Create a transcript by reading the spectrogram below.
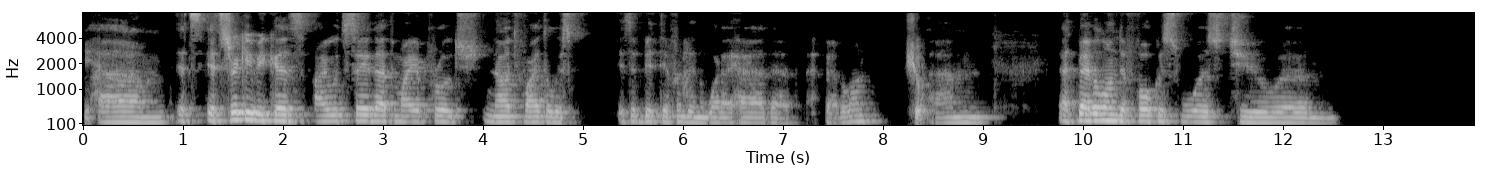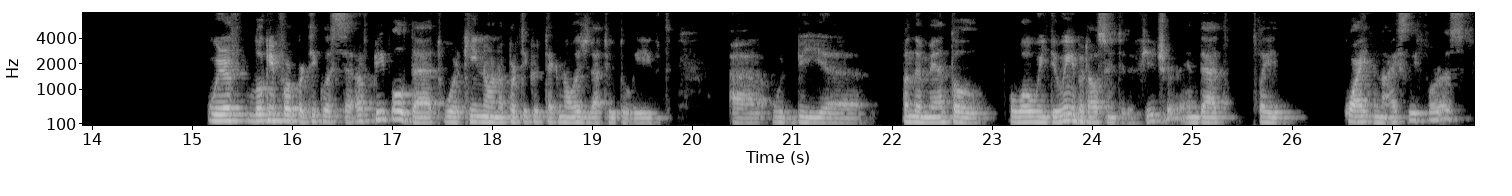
Yeah. Um, it's it's tricky because I would say that my approach now at Vital is is a bit different than what I had at, at Babylon. Sure. Um, at Babylon, the focus was to um, we're looking for a particular set of people that were keen on a particular technology that we believed uh, would be uh, fundamental for what we're doing, but also into the future, and that played quite nicely for us.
